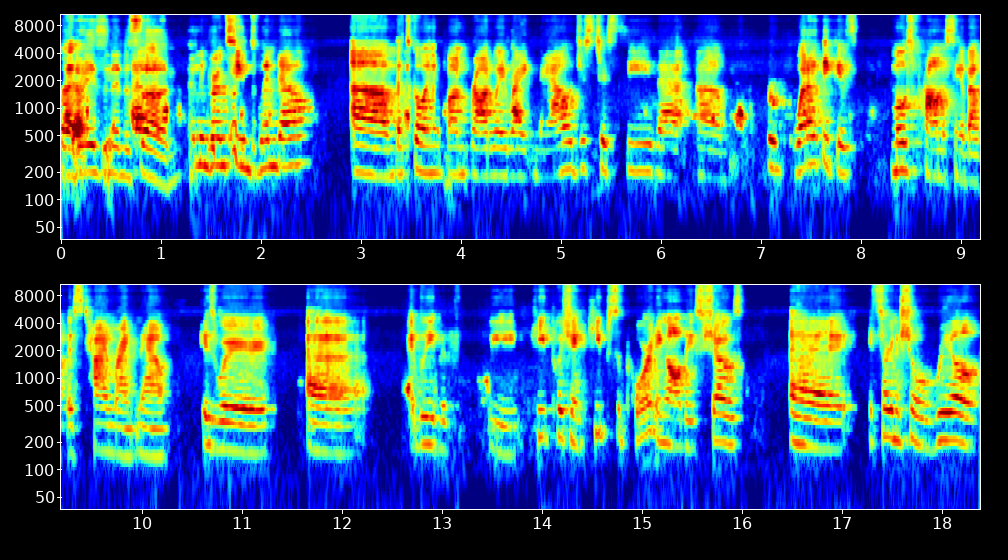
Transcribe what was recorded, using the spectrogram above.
Raisin in the Sun. Ellen Brustein's Window, um, that's going up on Broadway right now, just to see that. Um, what I think is most promising about this time right now is where uh, I believe if we keep pushing, keep supporting all these shows, uh, it's starting to show a real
